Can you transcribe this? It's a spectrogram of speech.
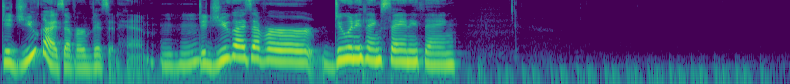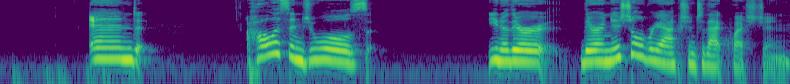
Did you guys ever visit him? Mm-hmm. Did you guys ever do anything, say anything? And Hollis and Jules, you know, their their initial reaction to that question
